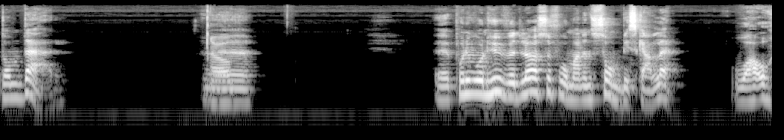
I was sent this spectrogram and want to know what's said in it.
de där. Ja. Eh, eh, På nivån huvudlös så får man en zombieskalle. Wow.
